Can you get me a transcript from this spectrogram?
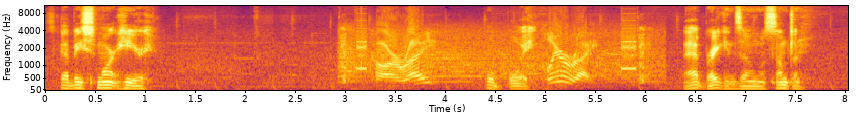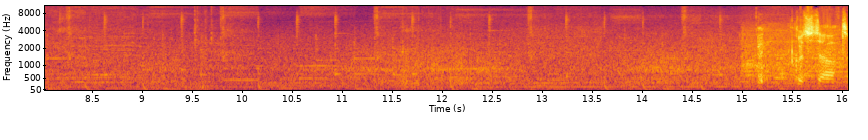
It's gotta be smart here. Car right. Oh boy. Clear right. That braking zone was something. Start.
